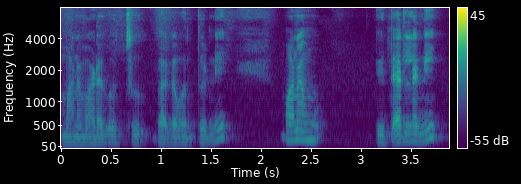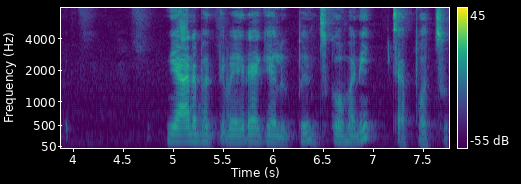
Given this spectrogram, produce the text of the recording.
మనం అడగొచ్చు భగవంతుణ్ణి. మనము ఇతరులని జ్ఞానభక్తి వైరాగ్యాలు పెంచుకోమని చెప్పొచ్చు.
